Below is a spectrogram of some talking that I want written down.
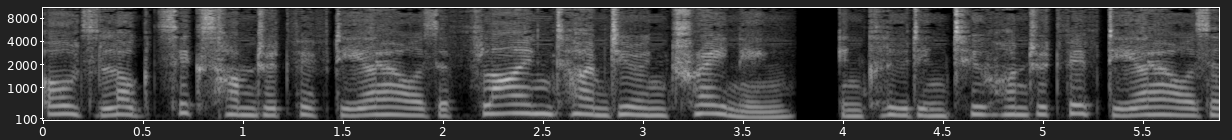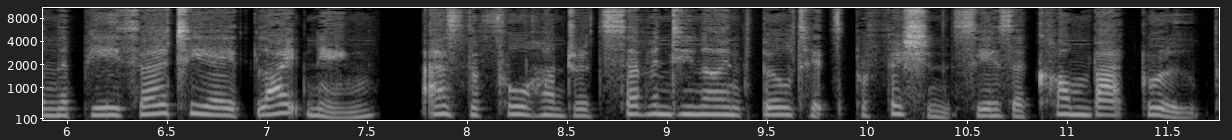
Olds logged 650 hours of flying time during training, including 250 hours in the P-38 Lightning, as the 479th built its proficiency as a combat group.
